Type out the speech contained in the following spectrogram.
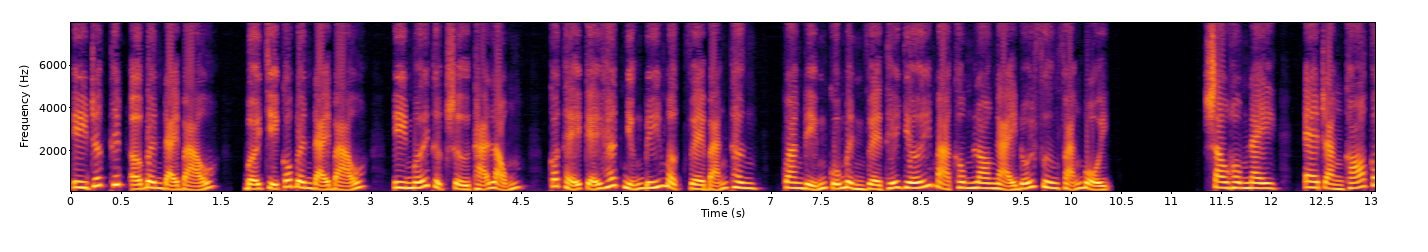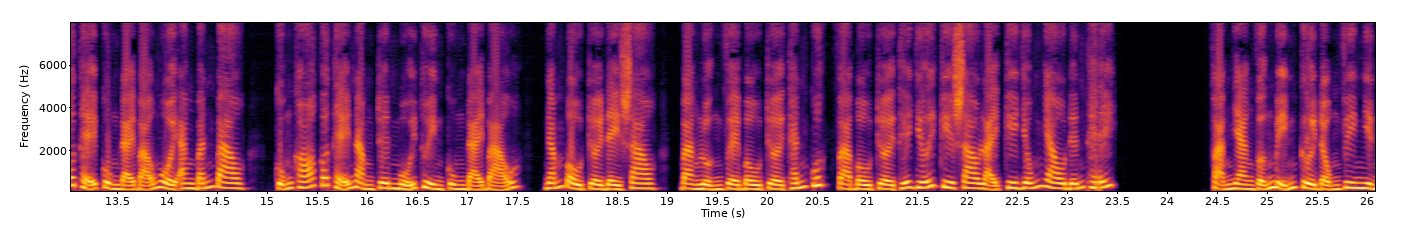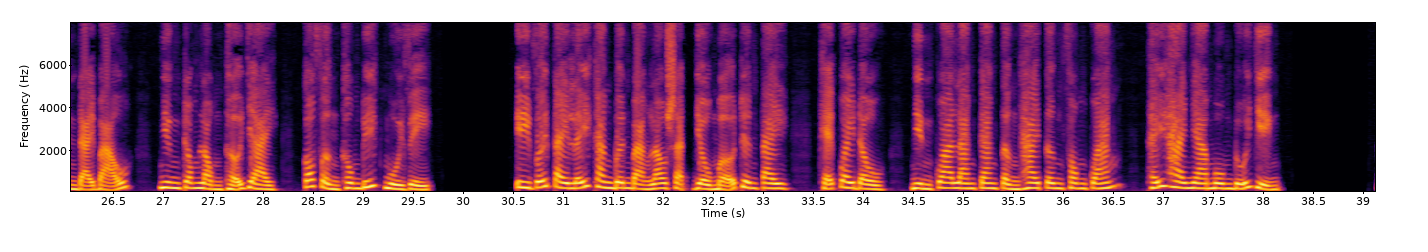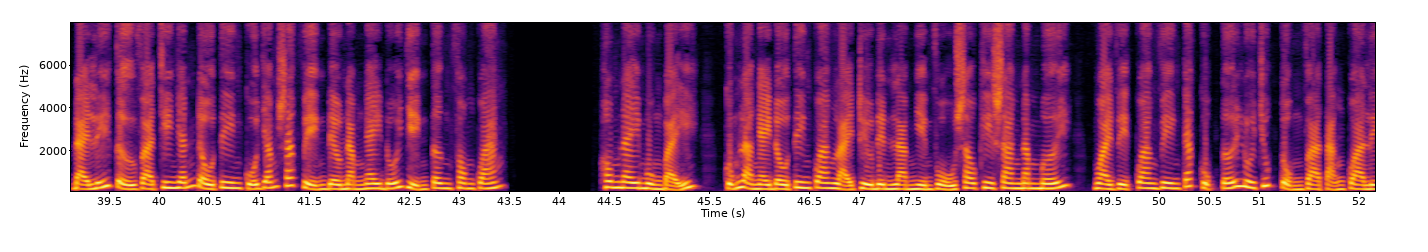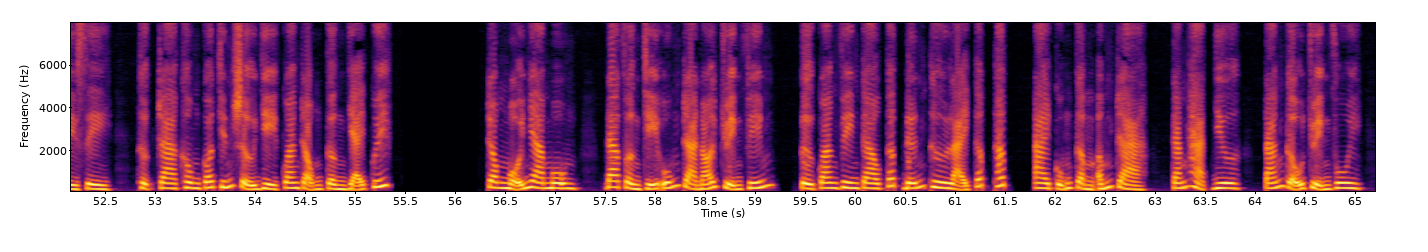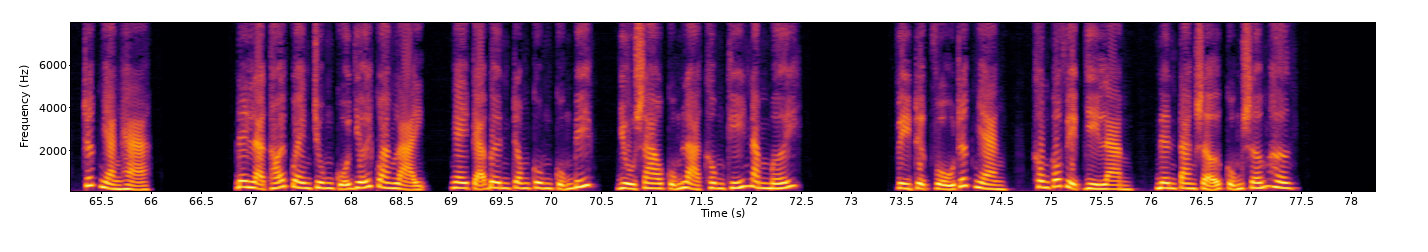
Y rất thích ở bên đại bảo, bởi chỉ có bên đại bảo, y mới thực sự thả lỏng, có thể kể hết những bí mật về bản thân, quan điểm của mình về thế giới mà không lo ngại đối phương phản bội. Sau hôm nay e rằng khó có thể cùng đại bảo ngồi ăn bánh bao, cũng khó có thể nằm trên mũi thuyền cùng đại bảo, ngắm bầu trời đầy sao, bàn luận về bầu trời khánh quốc và bầu trời thế giới kia sao lại kia giống nhau đến thế? Phạm nhàn vẫn mỉm cười động viên nhìn đại bảo, nhưng trong lòng thở dài, có phần không biết mùi vị. Y với tay lấy khăn bên bàn lau sạch dầu mỡ trên tay, khẽ quay đầu, nhìn qua lan can tầng hai tân phong quán, thấy hai nha môn đối diện. Đại lý tự và chi nhánh đầu tiên của giám sát viện đều nằm ngay đối diện tân phong quán. Hôm nay mùng bảy, cũng là ngày đầu tiên quan lại triều đình làm nhiệm vụ sau khi sang năm mới, ngoài việc quan viên các cục tới lui chúc tụng và tặng quà lì xì thực ra không có chính sự gì quan trọng cần giải quyết. Trong mỗi nha môn, đa phần chỉ uống trà nói chuyện phiếm từ quan viên cao cấp đến thư lại cấp thấp, ai cũng cầm ấm trà, cắn hạt dưa, tán gẫu chuyện vui, rất nhàn hạ. Đây là thói quen chung của giới quan lại, ngay cả bên trong cung cũng biết, dù sao cũng là không khí năm mới. Vì trực vụ rất nhàn, không có việc gì làm, nên tan sở cũng sớm hơn.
